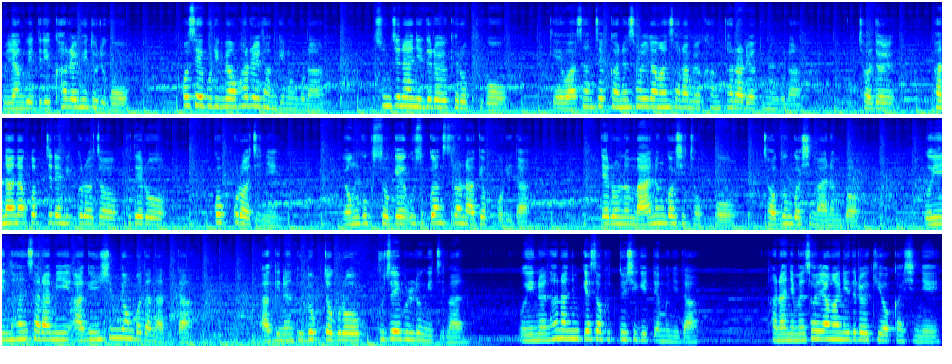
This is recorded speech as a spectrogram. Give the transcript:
불량배들이 칼을 휘두르고 허세 부리며 화를 당기는구나. 순진한 이들을 괴롭히고 개와 산책하는 선량한 사람을 강탈하려 드는구나. 저들 바나나 껍질에 미끄러져 그대로 꼬꾸러지니 영국 속의 우스꽝스런 악역골이다. 때로는 많은 것이 적고 적은 것이 많은 법. 의인 한 사람이 악인 신명보다 낫다. 악인은 도덕적으로 구제불능이지만 의인은 하나님께서 붙드시기 때문이다. 하나님은 선량한 이들을 기억하시니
